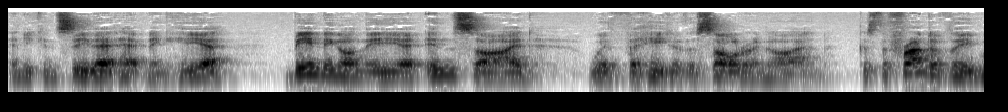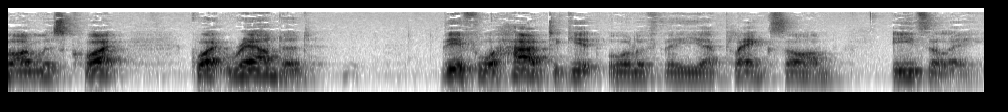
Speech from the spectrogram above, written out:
and you can see that happening here, bending on the uh, inside with the heat of the soldering iron, because the front of the model is quite quite rounded therefore hard to get all of the uh, planks on easily.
